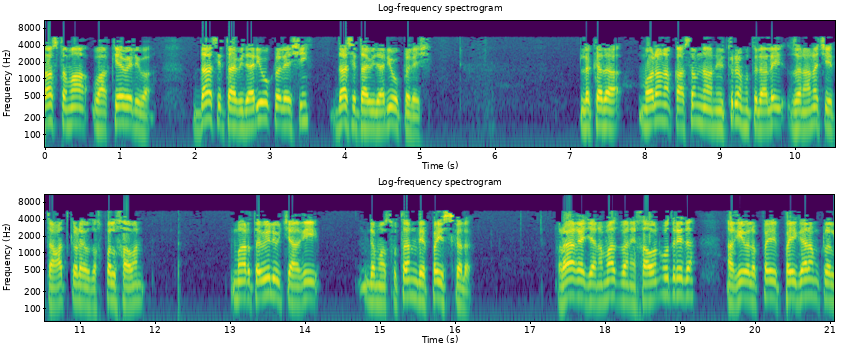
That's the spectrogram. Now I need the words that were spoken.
تاسو ته ما واقع ویلی و داسې تابعداري وکړلی شي داسې تابعداري وکړلی شي لکه دا مولانا قاسم نانیوتر رحمت الله علیه زنانه چې اطاعت کړی او د خپل خاون مارته ویلو چې هغې د ماسوتن به پیس کله راغې جنماز باندې خاون ودرې ده هغه ول پي پي ګرم کړل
